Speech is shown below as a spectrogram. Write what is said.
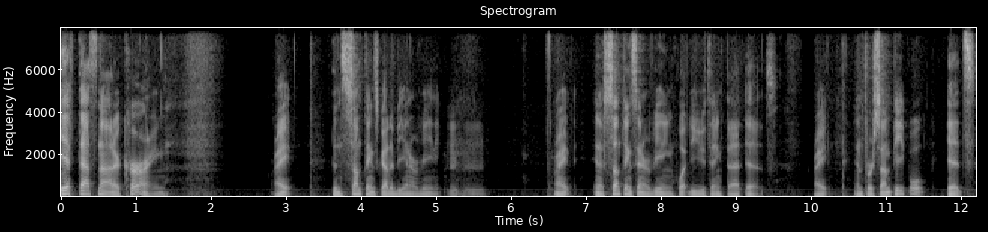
If that's not occurring, right, then something's got to be intervening, Mm-hmm. right? And if something's intervening, what do you think that is, right? And for some people, it's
